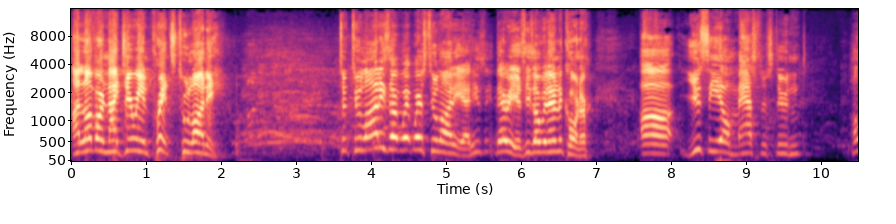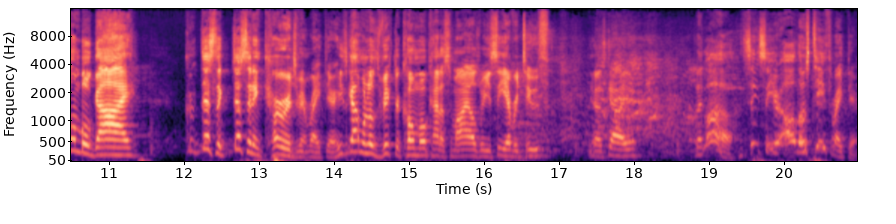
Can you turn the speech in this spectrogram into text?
I love our Nigerian prince, Tulani. Tulani's where, where's Tulani at? He's there. He is. He's over there in the corner. Uh, UCL master student, humble guy. Just a, just an encouragement right there. He's got one of those Victor Como kind of smiles where you see every tooth. You know, it's kind of like, oh, see, see all those teeth right there.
